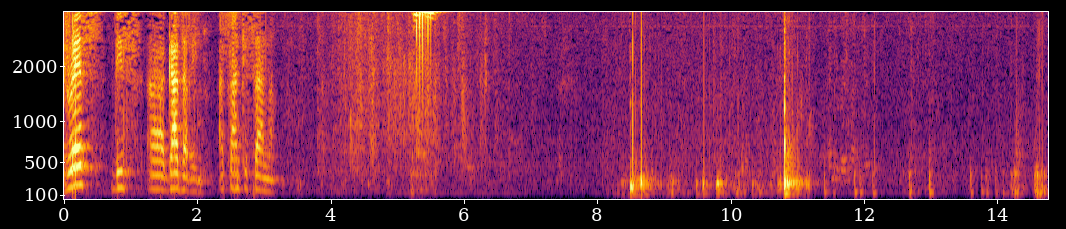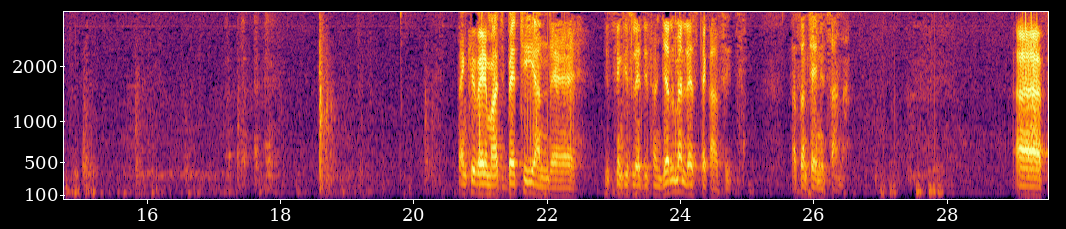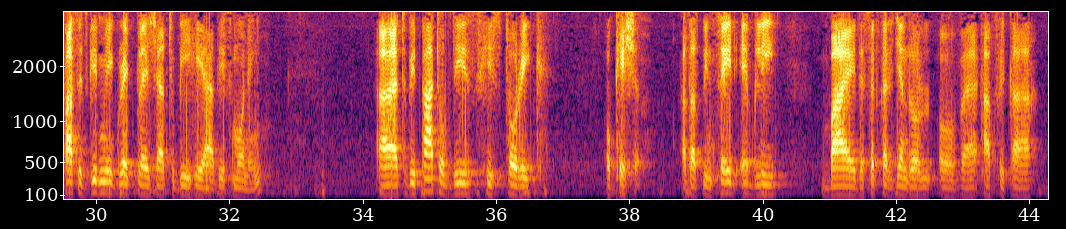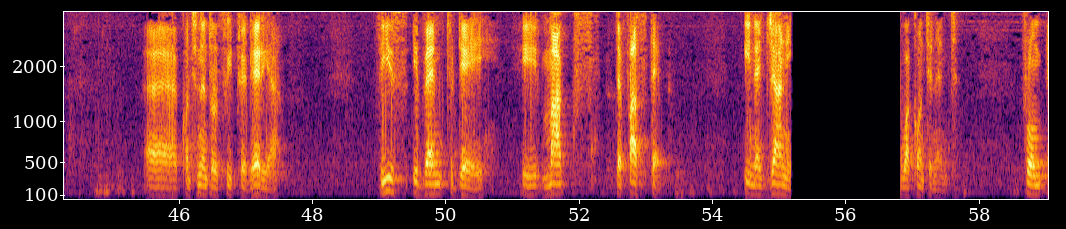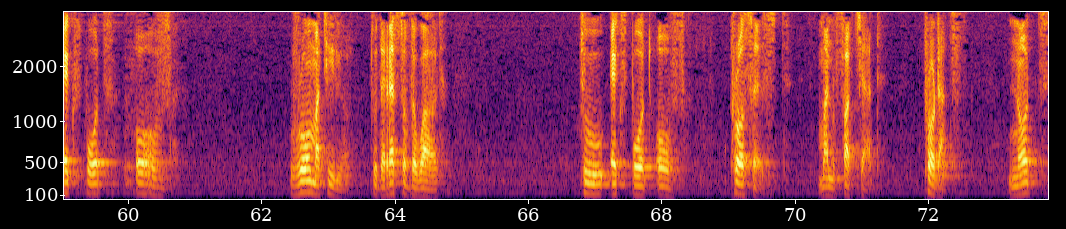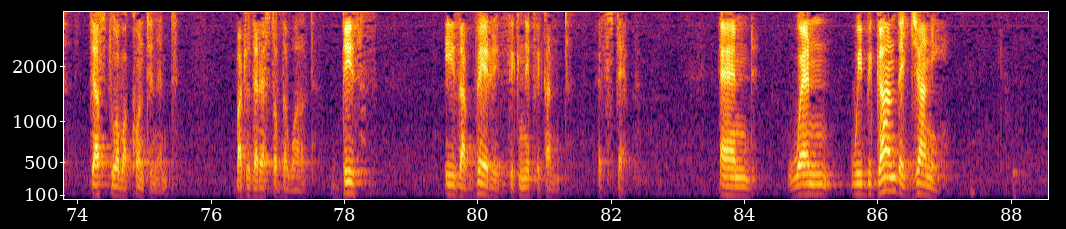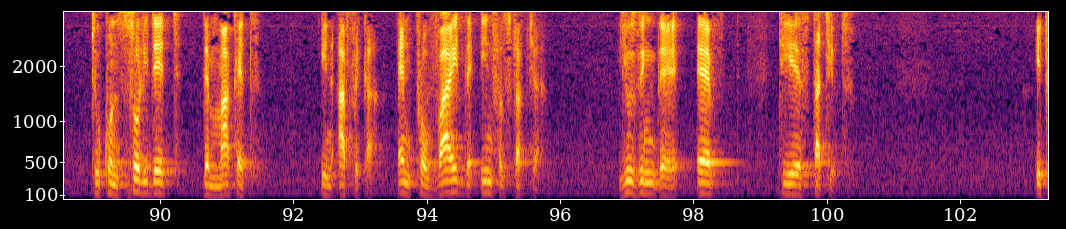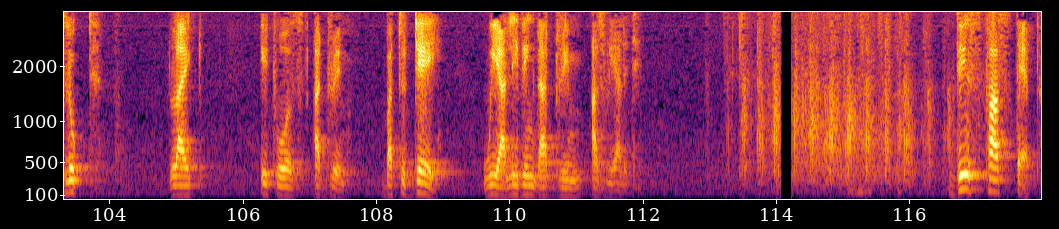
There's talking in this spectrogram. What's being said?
address this uh, gathering. Asante sana. Thank you very much, Betty, and uh, distinguished ladies and gentlemen, let's take our seats. Asanteni sana. Uh, first, it gives me great pleasure to be here this morning, uh, to be part of this historic occasion, as has been said ably by the Secretary General of uh, Africa uh, Continental Free Trade Area. This event today marks the first step in a journey of our continent from export of raw material to the rest of the world to export of processed, manufactured products, not just to our continent, but to the rest of the world. This is a very significant step. And when we began the journey to consolidate the market in Africa and provide the infrastructure using the FTA statute, it looked like it was a dream. But today, we are living that dream as reality. This first step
